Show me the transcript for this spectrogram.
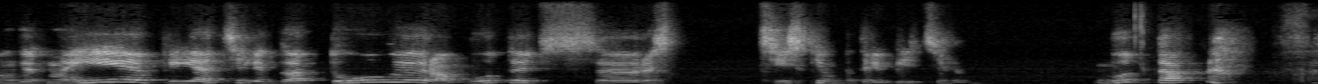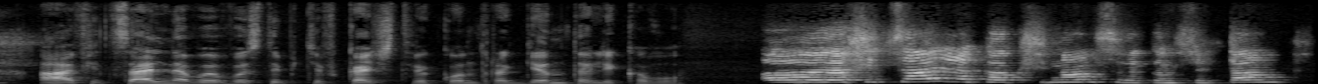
он говорит, мои приятели готовы работать с российским потребителем. Вот так. А официально вы выступите в качестве контрагента или кого? А, официально как финансовый консультант,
